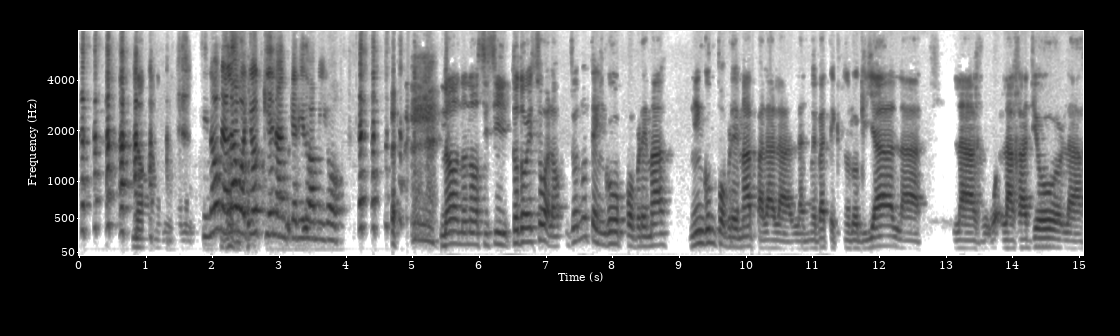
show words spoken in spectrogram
No, Si no me alabo yo, ¿quién han querido amigo? no, no, no, sí, sí, todo eso, yo no tengo problema, ningún problema para la, nueva tecnología, la, la, la radio, la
